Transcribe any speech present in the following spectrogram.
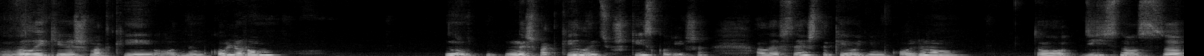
великі шматки одним кольором. Ну, не шматки, ланцюжки скоріше, але все ж таки одним кольором, то дійсно з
